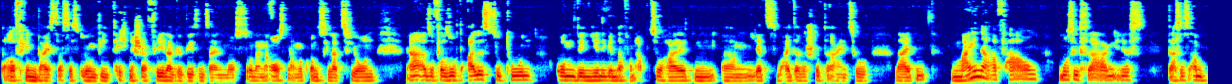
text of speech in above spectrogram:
darauf hinweist, dass das irgendwie ein technischer Fehler gewesen sein muss oder eine Ausnahmekonstellation. Ja, also versucht alles zu tun, um denjenigen davon abzuhalten, ähm, jetzt weitere Schritte einzuleiten. Meine Erfahrung muss ich sagen, ist, dass es am,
